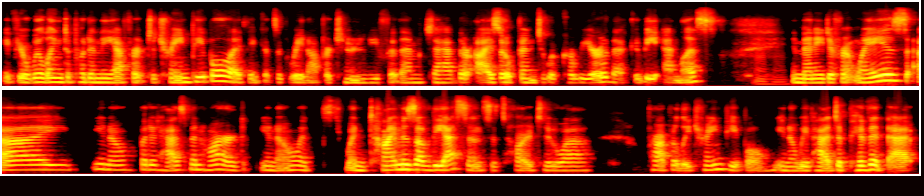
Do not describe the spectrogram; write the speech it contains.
if you're willing to put in the effort to train people, I think it's a great opportunity for them to have their eyes open to a career that could be endless mm-hmm. in many different ways. I, you know, but it has been hard. You know, it's when time is of the essence, it's hard to uh, properly train people. You know, we've had to pivot that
